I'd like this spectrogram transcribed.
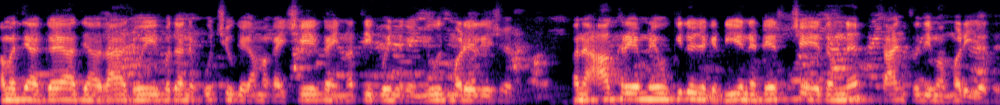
અમે ત્યાં ગયા, ત્યાં રાહ જોઈ, બધાને પૂછ્યું કે આમાં કાંઈ છે, કાંઈ નથી, કોઈને કંઈ ન્યૂઝ મળેલી છે. અને આખરે એમને એવું કીધું છે કે ડીએનએ ટેસ્ટ છે એ તમને સાંજ સુધીમાં મળી જશે.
